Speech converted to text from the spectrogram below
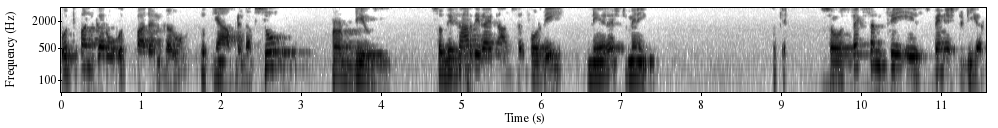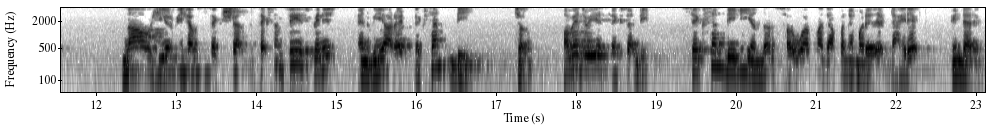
ઉત્પન્ન કરવું ઉત્પાદન કરવું તો ત્યાં આપણે લખશું produce. So these are the right answer for the nearest meaning. Okay. So section C is finished dear. Now here we have section section C is finished and we are at section D ચલો, હવે જોઈએ સેક્શન ડી સેક્શન ડીની અંદર શરૂઆતમાં જ આપણને મળે છે ડાયરેક્ટ ઇનડાયરેક્ટ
